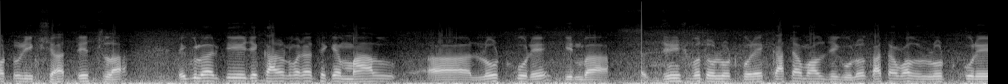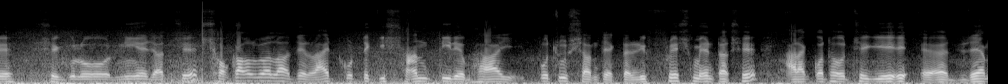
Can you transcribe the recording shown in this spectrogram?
অটো রিক্সা টেসলা এগুলো আর কি এই যে কারণ বাজার থেকে মাল লোড করে কিংবা জিনিসপত্র লোড করে, কাঁচামাল যেগুলো, কাঁচামাল লোড করে সেগুলো নিয়ে যাচ্ছে। সকালবেলা যে রাইড করতে কি শান্তি রে ভাই? প্রচুর শান্তি, একটা রিফ্রেশমেন্ট আছে। আর এক কথা হচ্ছে গিয়ে জ্যাম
